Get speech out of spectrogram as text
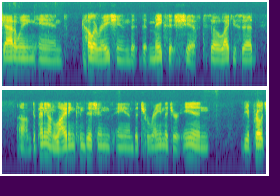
shadowing and coloration that, that makes it shift. So, like you said, um, depending on lighting conditions and the terrain that you're in, the approach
